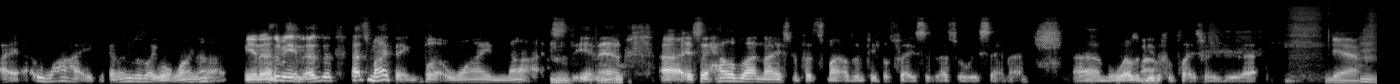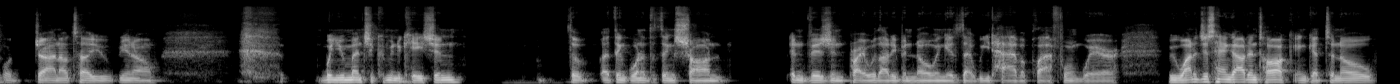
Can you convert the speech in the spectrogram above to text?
I, why? And I'm just like, well, why not? You know what I mean? That's, that's my thing, but why not? Mm-hmm. You know, uh, it's a hell of a lot nicer to put smiles on people's faces. That's what we say, man. Um, the world's wow. a beautiful place when you do that. Yeah. Mm. Well, John, I'll tell you, you know, when you mention communication, the I think one of the things Sean envisioned, probably without even knowing, is that we'd have a platform where we want to just hang out and talk and get to know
